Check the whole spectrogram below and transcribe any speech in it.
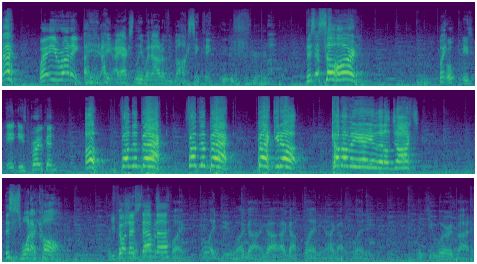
Huh! Where are you running? I, I, I accidentally went out of the boxing thing. this is so hard. Wait. Oh, he's he's broken. Oh, from the back! From the back! Back it up! Come over here, you little Josh! This is what I call. You've got no stamina. Fight. Oh, I do. I got, I got, I got plenty. I got plenty. Don't you worry about it.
